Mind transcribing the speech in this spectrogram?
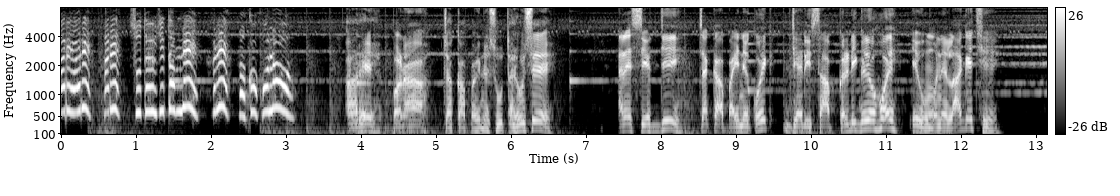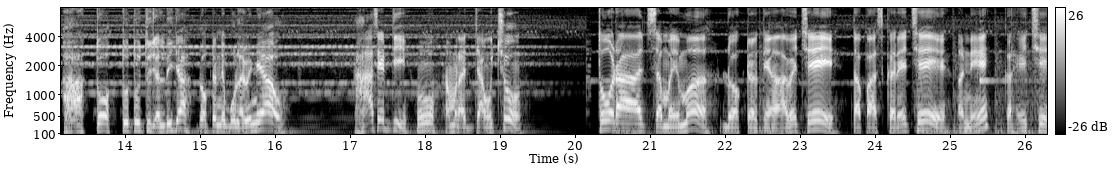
અરે અરે અરે શું થયું છે તમને? અરે આંખો ખોલો. અરે પણ આ ચક્કાભાઈને શું થયું છે? અરે શેઠજી ચક્કાભાઈને કોઈક ઝેરી સાપ કરડી ગયો હોય એવું મને લાગે છે. હા તો તું તું તું જલ્દી જા ડૉક્ટરને બોલાવીને આવ. હા શેઠજી હું હમણાં જ જાઉં છું. થોડા જ સમયમાં ડૉક્ટર ત્યાં આવે છે તપાસ કરે છે અને કહે છે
